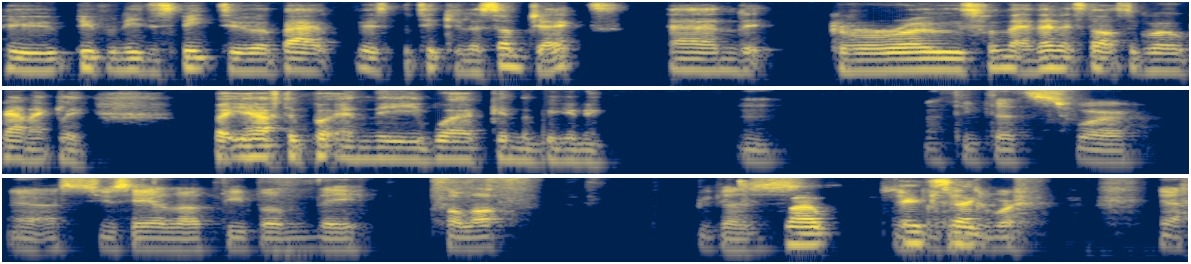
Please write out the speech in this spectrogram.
who people need to speak to about this particular subject and it grows from there. Then it starts to grow organically, but you have to put in the work in the beginning. Mm. I think that's where, yeah, as you say, a lot of people they fall off because well, it's like, yeah.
